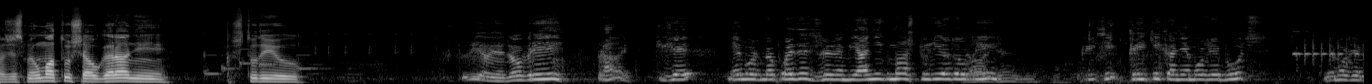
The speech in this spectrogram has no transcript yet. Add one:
Takže sme u Matúša, u Garani, v štúdiu. Studio je dobrý, práve. Čiže nemôžeme povedať, že len Janik má studio dobrý. Kriti- kritika nemôže byť. Nemôžem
